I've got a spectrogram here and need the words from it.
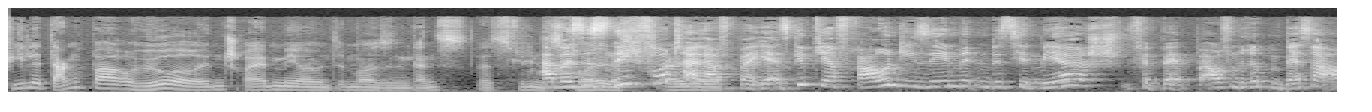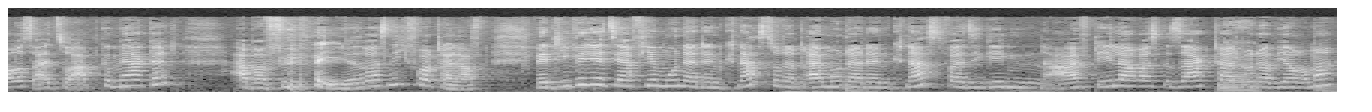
viele dankbare Hörerinnen schreiben mir und immer sind ganz, das finden Aber es toll, ist dass nicht ich, vorteilhaft bei ihr. Es gibt ja Frauen, die sehen mit ein bisschen mehr auf den Rippen besser aus als so abgemerkelt. Aber für bei ihr war es nicht vorteilhaft. Wenn die will jetzt ja vier Monate in den Knast oder drei Monate in den Knast, weil sie gegen einen AfDler was gesagt hat Ja. oder wie auch immer.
